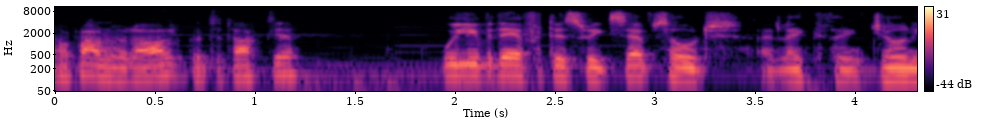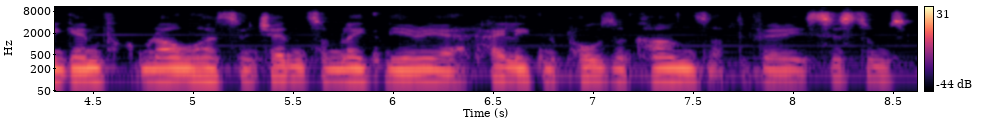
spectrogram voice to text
No problem at all. Good to talk to you. We'll leave it there for this week's episode. I'd like to thank John again for coming on with us and shedding some light in the area, highlighting the pros and cons of the various systems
